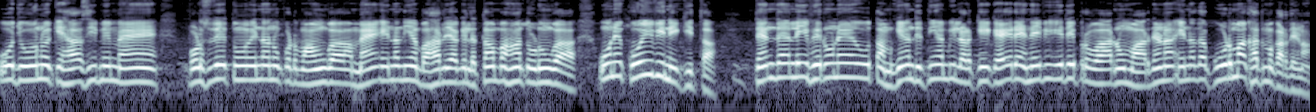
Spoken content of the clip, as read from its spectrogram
ਉਹ ਜੋ ਉਹਨੇ ਕਿਹਾ ਸੀ ਵੀ ਮੈਂ ਪੁਲਿਸ ਦੇ ਤੋਂ ਇਹਨਾਂ ਨੂੰ ਕਟਵਾਉਂਗਾ, ਮੈਂ ਇਹਨਾਂ ਦੀਆਂ ਬਾਹਰ ਲਿਆ ਕੇ ਲੱਤਾਂ ਬਾਹਾਂ ਤੋੜੂੰਗਾ, ਉਹਨੇ ਕੋਈ ਵੀ ਨਹੀਂ ਕੀਤਾ। ਤਿੰਨ ਦਿਨ ਲਈ ਫਿਰ ਉਹਨੇ ਉਹ ਧਮਕੀਆਂ ਦਿੱਤੀਆਂ ਵੀ ਲੜਕੇ ਕਹਿ ਰਹੇ ਨੇ ਵੀ ਇਹਦੇ ਪਰਿਵਾਰ ਨੂੰ ਮਾਰ ਦੇਣਾ ਇਹਨਾਂ ਦਾ ਕੋੜਮਾ ਖਤਮ ਕਰ ਦੇਣਾ।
